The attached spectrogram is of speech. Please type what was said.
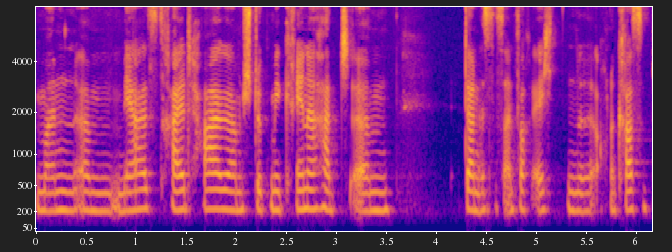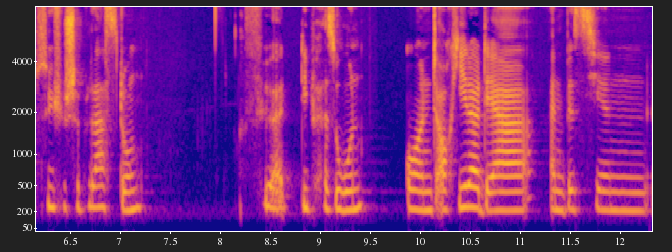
wenn man ähm, mehr als drei Tage am Stück Migräne hat, ähm, dann ist das einfach echt eine, auch eine krasse psychische Belastung für die Person. Und auch jeder, der ein bisschen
